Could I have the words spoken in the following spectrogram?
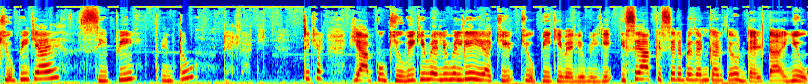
Q P क्या है? C P into delta T ठीक है? ये आपको क्यू वी की वैल्यू मिल गई या क्यू पी की वैल्यू मिल गई? इसे आप किससे रिप्रेजेंट करते हो? डेल्टा यू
